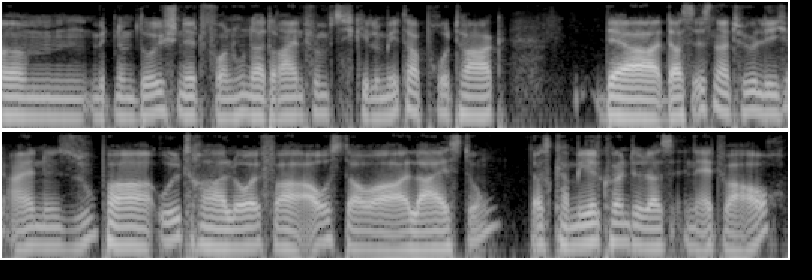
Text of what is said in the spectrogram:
ähm, mit einem Durchschnitt von 153 Kilometer pro Tag. Der, das ist natürlich eine super Ultraläufer-Ausdauerleistung. Das Kamel könnte das in etwa auch.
